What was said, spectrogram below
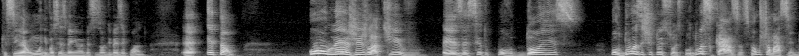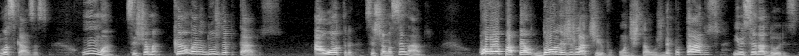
que se reúnem vocês veem uma decisão de vez em quando. É, então, o legislativo é exercido por dois, por duas instituições, por duas casas, vamos chamar assim, duas casas. Uma se chama Câmara dos Deputados, a outra se chama Senado. Qual é o papel do legislativo? Onde estão os deputados e os senadores?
